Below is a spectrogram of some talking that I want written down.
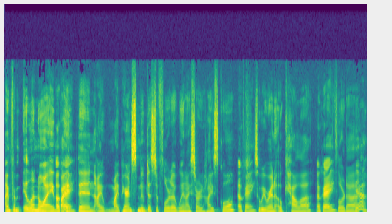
I'm from Illinois. Okay. By then, I my parents moved us to Florida when I started high school. Okay. So we were in Ocala, Okay. Florida. Yeah.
